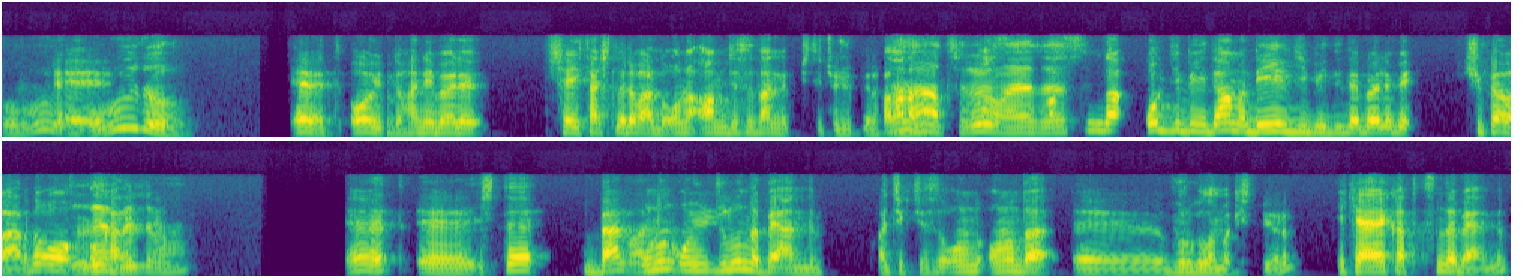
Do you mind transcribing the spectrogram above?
O, bu, ee, o buydu. Evet oydu. Hani böyle şey saçları vardı. Onu amcası zannetmişti çocukları falan ha, ama hatırlıyorum evet, evet. aslında o gibiydi ama değil gibiydi de böyle bir şüphe vardı. O, bildim, o karakter. Bildim, ha. Evet e, işte ben Var onun oyunculuğunu da beğendim açıkçası. Onu, onu da e, vurgulamak istiyorum. Hikayeye katkısını da beğendim.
